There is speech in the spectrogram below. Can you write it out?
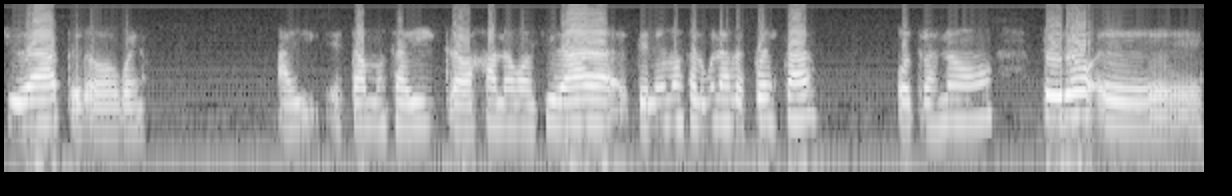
ciudad, pero bueno, ahí estamos ahí trabajando con Ciudad, tenemos algunas respuestas, otras no, pero eh,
